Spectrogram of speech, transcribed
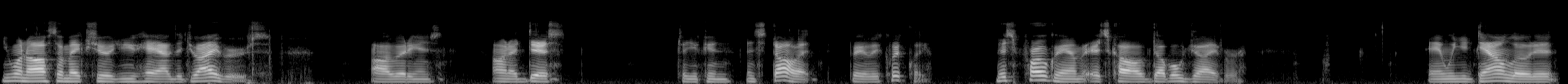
You want to also make sure you have the drivers already in, on a disk so you can install it fairly quickly. This program is called Double Driver. And when you download it,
